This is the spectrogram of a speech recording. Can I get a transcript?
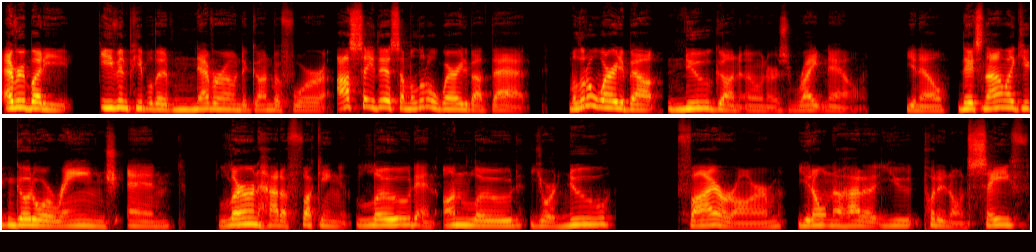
everybody even people that have never owned a gun before. I'll say this, I'm a little worried about that. I'm a little worried about new gun owners right now. You know, it's not like you can go to a range and learn how to fucking load and unload your new firearm. You don't know how to you put it on safe.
